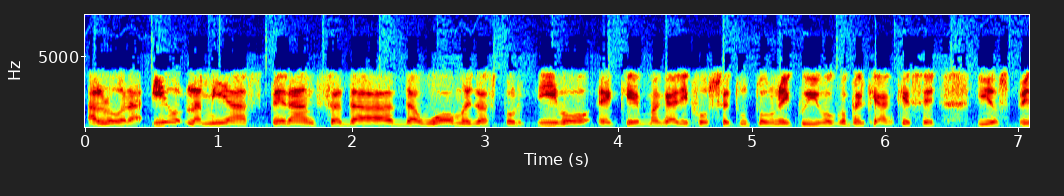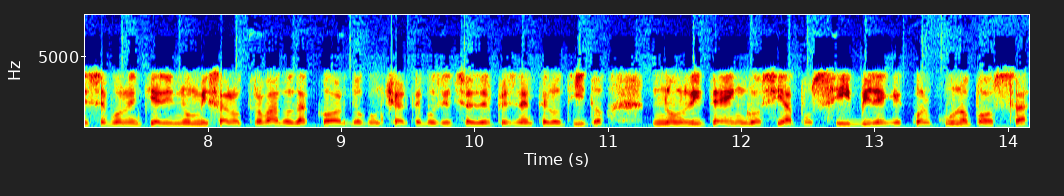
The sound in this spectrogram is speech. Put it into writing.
Allora, io la mia speranza da, da, uomo e da sportivo è che magari fosse tutto un equivoco, perché anche se io spesso e volentieri non mi sarò trovato d'accordo con certe posizioni del Presidente Lotito, non ritengo sia possibile che qualcuno possa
